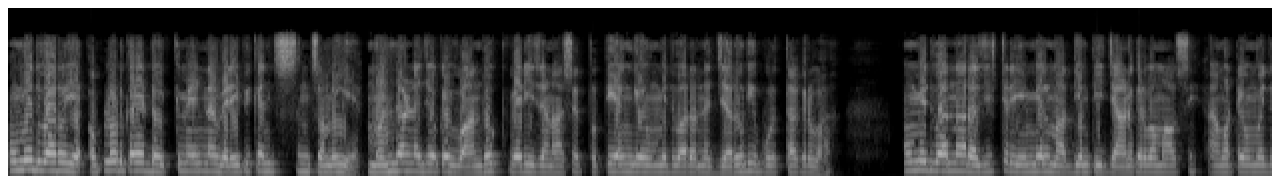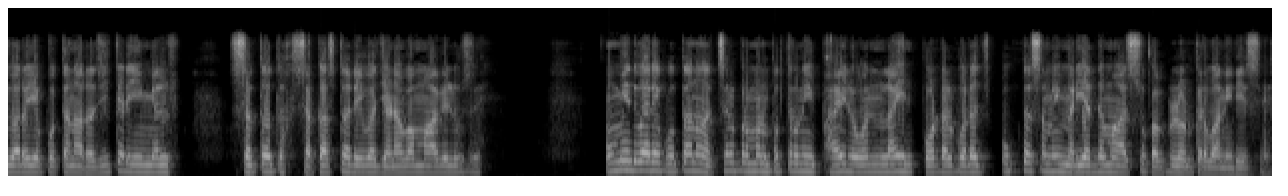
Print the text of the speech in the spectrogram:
ઉમેદવારોએ અપલોડ કરેલ ડોક્યુમેન્ટના વેરિફિકેશન સમયે મંડળને જો કોઈ વાંધો ક્વેરી જણાશે, તો તે અંગે ઉમેદવારોને જરૂરી પૂરતા કરવા ઉમેદવારના રજિસ્ટર્ડ ઈમેલ માધ્યમથી જાણ કરવામાં આવશે. આ માટે ઉમેદવારોએ પોતાના રજિસ્ટર્ડ ઈમેલ સતત ચકાસતા રહેવા જણાવવામાં આવેલું છે. ઉમેદવારે પોતાના અચલ પ્રમાણપત્રોની ફાઇલ ઓનલાઈન પોર્ટલ પર જ ઉક્ત સમય મર્યાદામાં અચૂક અપલોડ કરવાની રહેશે.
